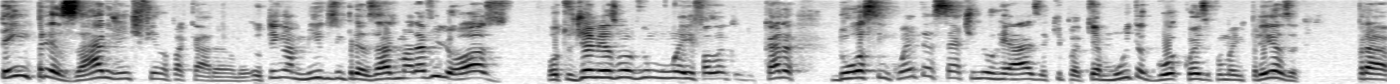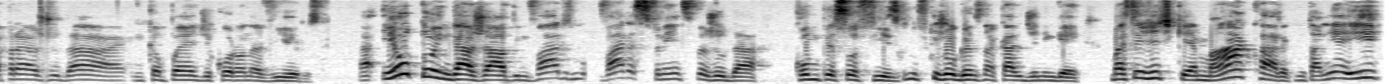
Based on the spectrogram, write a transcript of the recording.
tem empresário, gente fina pra caramba. Eu tenho amigos empresários maravilhosos. Outro dia mesmo eu vi um aí falando que o cara doou 57 mil reais aqui, que é muita coisa para uma empresa, para ajudar em campanha de coronavírus. Ah, eu estou engajado em vários, várias frentes para ajudar como pessoa física, não fico jogando isso na cara de ninguém. Mas tem gente que é má, cara, que não tá nem aí.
